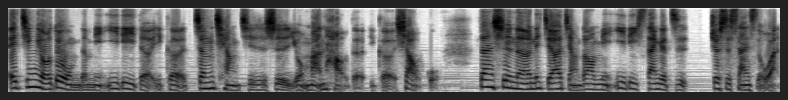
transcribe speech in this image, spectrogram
哎，精油对我们的免疫力的一个增强，其实是有蛮好的一个效果。但是呢，你只要讲到免疫力三个字，就是三十万。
